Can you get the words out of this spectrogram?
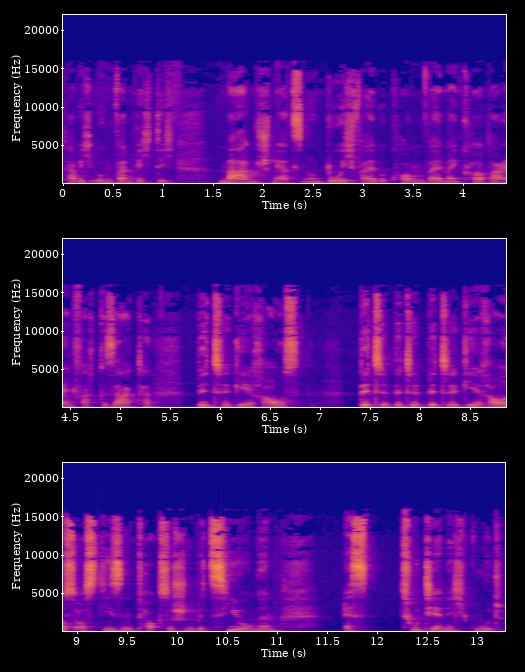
Da habe ich irgendwann richtig Magenschmerzen und Durchfall bekommen, weil mein Körper einfach gesagt hat, bitte geh raus. Bitte, bitte, bitte geh raus aus diesen toxischen Beziehungen. Es tut dir nicht gut.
